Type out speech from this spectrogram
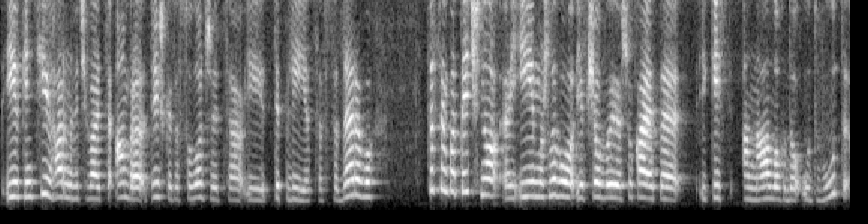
І в кінці гарно відчувається амбра, трішки засолоджується і тепліє це все дерево. Це симпатично, е, і, можливо, якщо ви шукаєте якийсь аналог до Удвуд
